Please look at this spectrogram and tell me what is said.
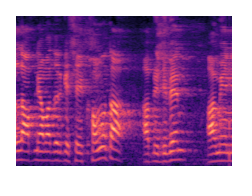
আল্লাহ আপনি আমাদেরকে সেই ক্ষমতা আপনি দিবেন, আমিন।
